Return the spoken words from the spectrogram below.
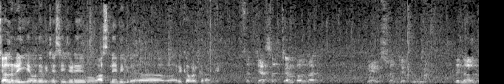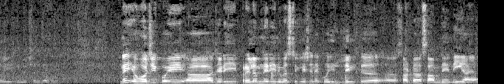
ਚੱਲ ਰਹੀ ਹੈ ਉਹਦੇ ਵਿੱਚ ਅਸੀਂ ਜਿਹੜੇ ਉਹ ਅਸਲੇ ਵੀ ਰਿਕਵਰ ਕਰਾਂਗੇ। ਸਰ ਜੈਸਲ ਚੰਬਲ ਦਾ ਗੈਂਗਸਟਰ ਜੱਗੂ ਦੇ ਨਾਲ ਕੋਈ ਰਿਲੇਸ਼ਨ ਹੈ? ਨਹੀਂ ਇਹੋ ਜੀ ਕੋਈ ਜਿਹੜੀ ਪ੍ਰੀਲਿਮਿਨਰੀ ਇਨਵੈਸਟੀਗੇਸ਼ਨ ਹੈ ਕੋਈ ਲਿੰਕ ਸਾਡਾ ਸਾਹਮਣੇ ਨਹੀਂ ਆਇਆ।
